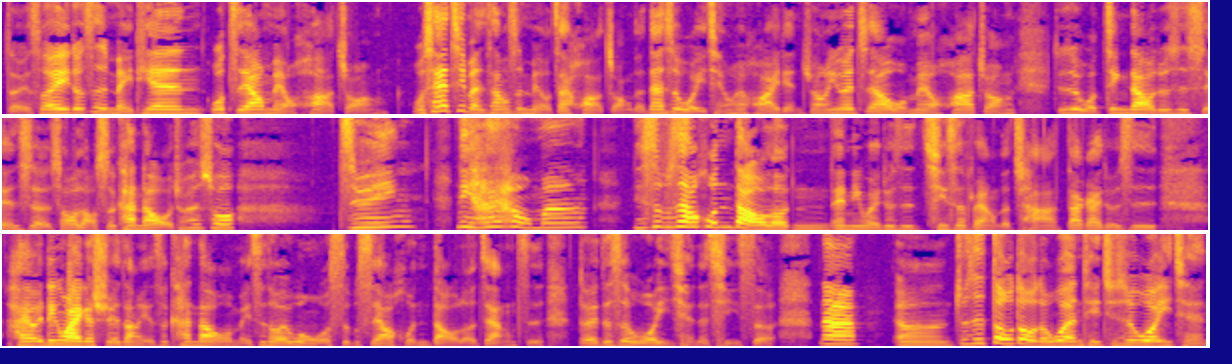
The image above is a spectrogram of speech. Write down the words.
对，所以就是每天我只要没有化妆，我现在基本上是没有在化妆的，但是我以前会化一点妆，因为只要我没有化妆，就是我进到就是实验室的时候，老师看到我就会说：“紫云，你还好吗？”你是不是要昏倒了？嗯，anyway，就是气色非常的差，大概就是还有另外一个学长也是看到我，每次都会问我是不是要昏倒了这样子。对，这是我以前的气色。那嗯、就是痘痘的问题，其实我以前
